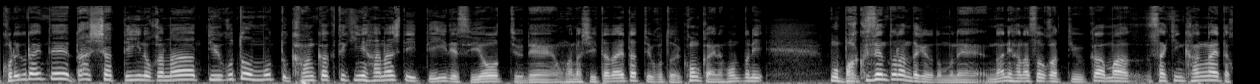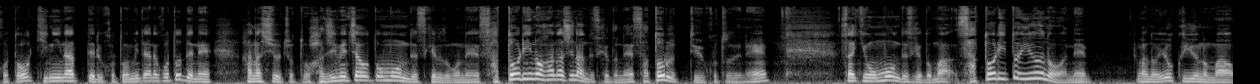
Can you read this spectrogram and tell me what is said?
これぐらいで出しちゃっていいのかなっていうことをもっと感覚的に話していっていいですよっていうね、お話いただいたっていうことで、今回ね、本当に、もう漠然となんだけれどもね、何話そうかっていうか、まあ、最近考えたこと、気になってることみたいなことでね、話をちょっと始めちゃおうと思うんですけれどもね、悟りの話なんですけどね、悟るっていうことでね、最近思うんですけど、まあ、悟りというのはね、あの、よく言うの、まあ、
